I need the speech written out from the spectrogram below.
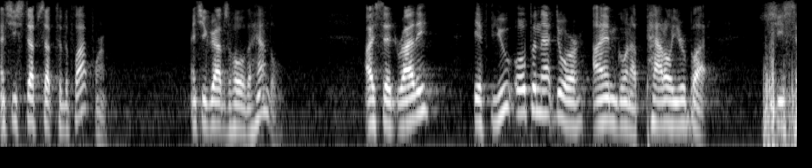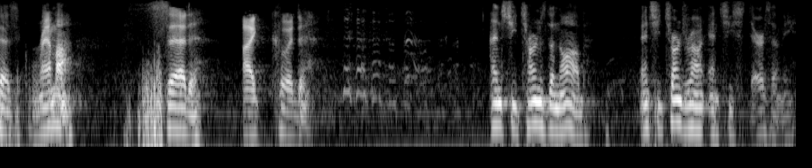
and she steps up to the platform and she grabs a hold of the handle. I said, Riley, if you open that door, I am going to paddle your butt. She says, Grandma said I could. and she turns the knob, and she turns around and she stares at me.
